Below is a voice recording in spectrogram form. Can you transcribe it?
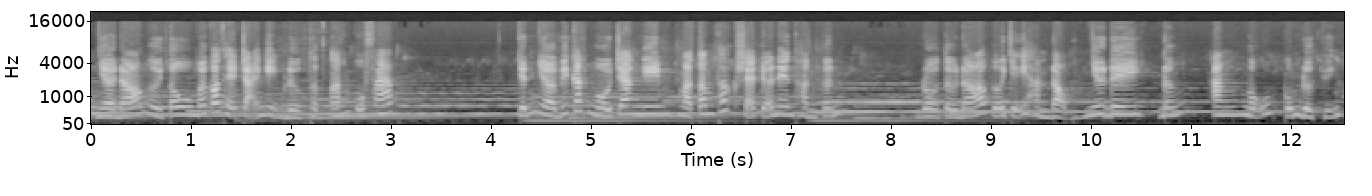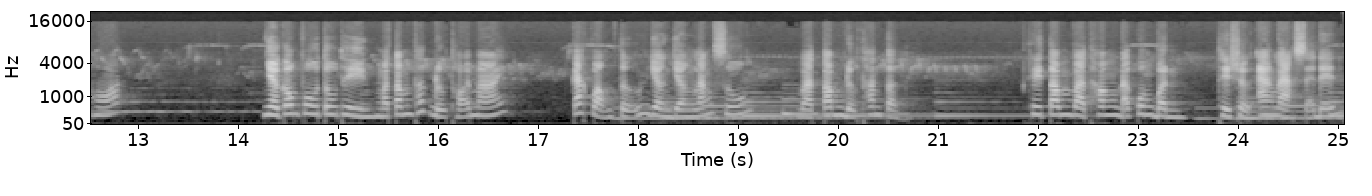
Nhờ đó người tu mới có thể trải nghiệm được thực tánh của Pháp. Chính nhờ biết cách ngồi trang nghiêm mà tâm thức sẽ trở nên thành kính. Rồi từ đó cử chỉ hành động như đi, đứng, ăn, ngủ cũng được chuyển hóa. Nhờ công phu tu thiền mà tâm thức được thoải mái, các vọng tưởng dần dần lắng xuống và tâm được thanh tịnh. Khi tâm và thân đã quân bình thì sự an lạc sẽ đến.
